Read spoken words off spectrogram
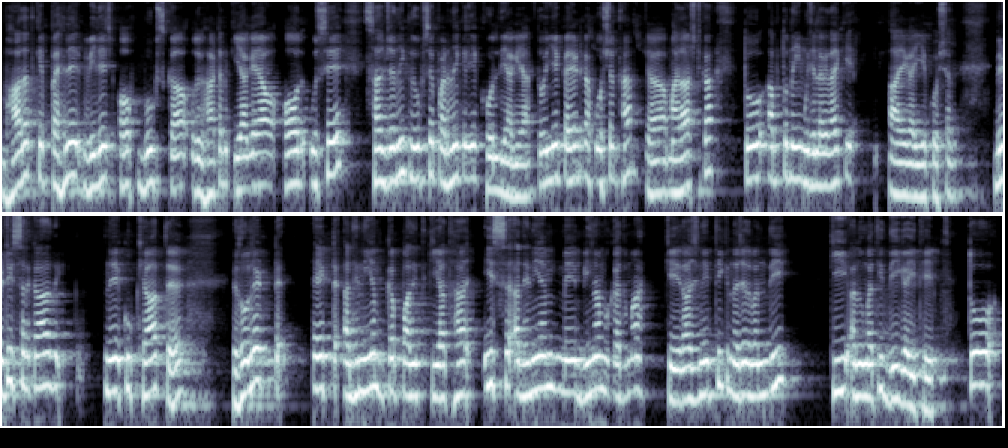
भारत के पहले विलेज ऑफ़ बुक्स का उद्घाटन किया गया और उसे सार्वजनिक रूप से पढ़ने के लिए खोल दिया गया? तो ये करेंट का क्वेश्चन था महाराष्ट्र का। तो अब तो नहीं मुझे लग रहा है कि आएगा ये क्वेश्चन ब्रिटिश सरकार ने कुख्यात रोलेट एक्ट अधिनियम कब पारित किया था? इस अधिनियम में बिना मुकदमा के राजनीतिक नज़रबंदी की अनुमति दी गई थी। तो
